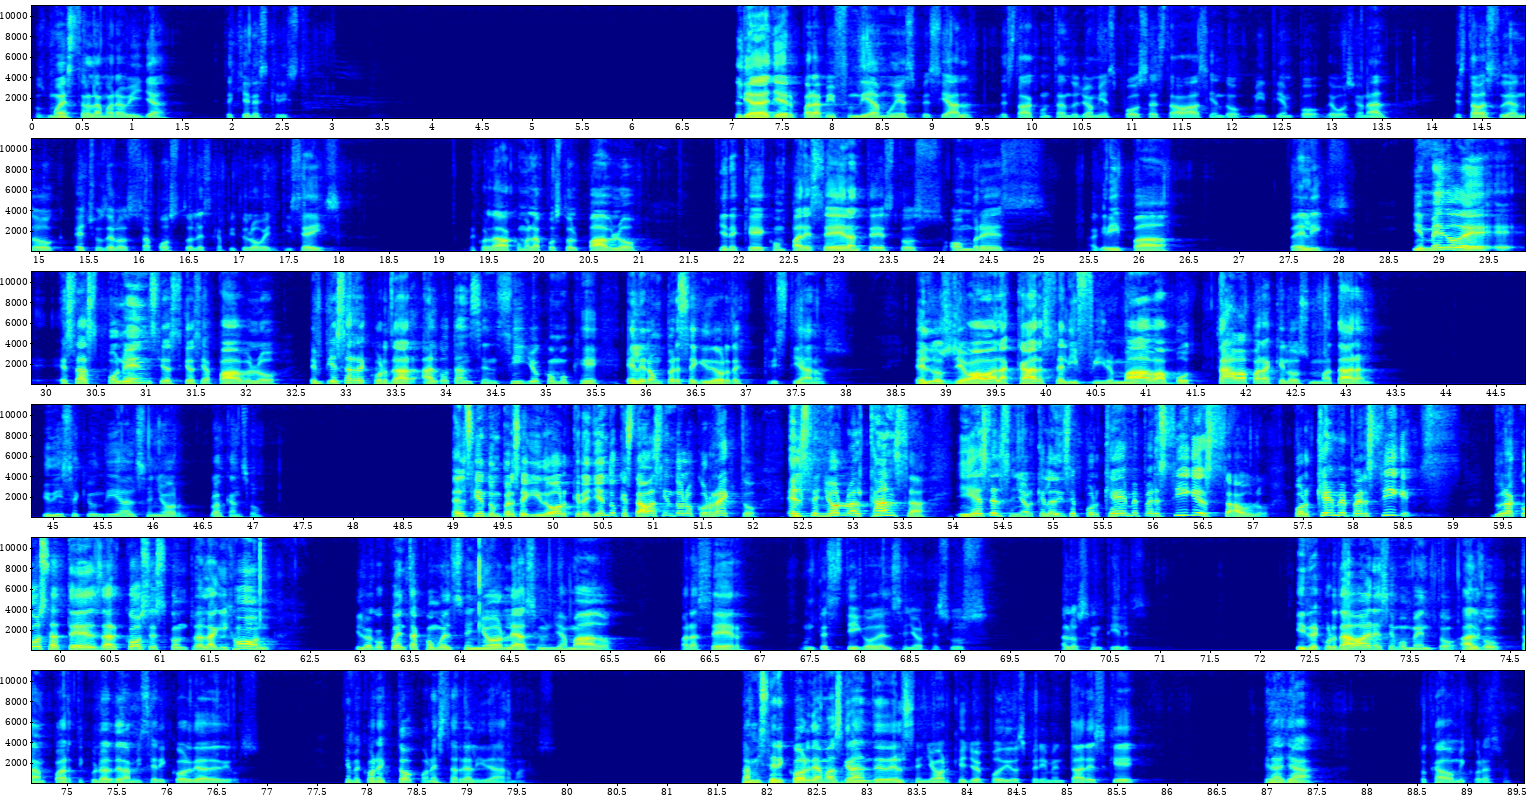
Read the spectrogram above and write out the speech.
nos muestra la maravilla de quién es Cristo. El día de ayer para mí fue un día muy especial. Le estaba contando yo a mi esposa, estaba haciendo mi tiempo devocional. Estaba estudiando Hechos de los Apóstoles capítulo 26. Recordaba cómo el apóstol Pablo tiene que comparecer ante estos hombres, Agripa, Félix. Y en medio de eh, esas ponencias que hacía Pablo, empieza a recordar algo tan sencillo como que él era un perseguidor de cristianos. Él los llevaba a la cárcel y firmaba, votaba para que los mataran. Y dice que un día el Señor lo alcanzó. Él siendo un perseguidor, creyendo que estaba haciendo lo correcto, el Señor lo alcanza. Y es el Señor que le dice, ¿por qué me persigues, Saulo? ¿Por qué me persigues? Dura cosa te es dar cosas contra el aguijón. Y luego cuenta cómo el Señor le hace un llamado para ser un testigo del Señor Jesús a los gentiles. Y recordaba en ese momento algo tan particular de la misericordia de Dios, que me conectó con esta realidad, hermanos. La misericordia más grande del Señor que yo he podido experimentar es que Él haya tocado mi corazón.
